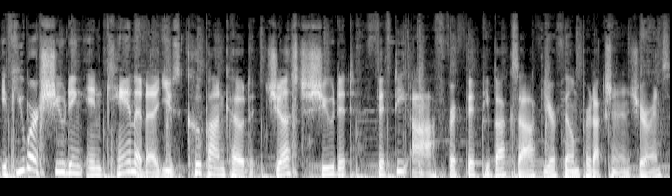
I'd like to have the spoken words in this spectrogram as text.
If you are shooting in Canada, use coupon code JustShootIt50 off for 50 bucks off your film production insurance.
